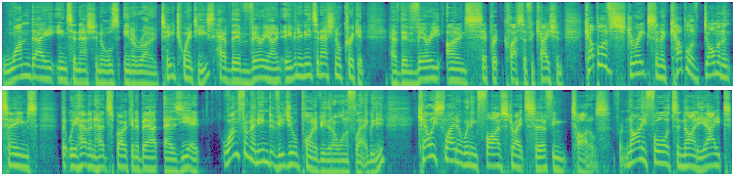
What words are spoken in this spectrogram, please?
one day internationals in a row. T20s have their very own, even in international cricket, have their very own separate classification. Couple of streaks and a couple of dominant teams that we haven't had spoken about as yet. One from an individual point of view that I want to flag with you. Kelly Slater winning five straight surfing titles from 94 to 98.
